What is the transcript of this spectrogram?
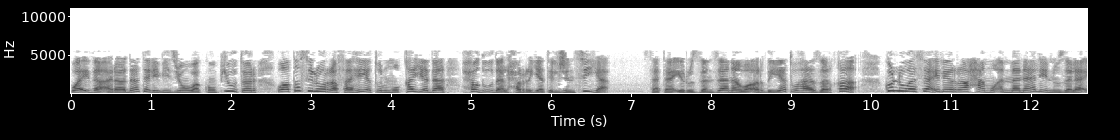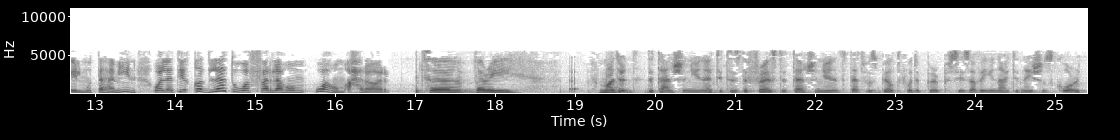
وإذا أراد تلفزيون وكمبيوتر وتصل الرفاهية المقيدة حدود الحرية الجنسية. ستائر الزنزانة وأرضيتها زرقاء كل وسائل الراحة مؤمنة للنزلاء المتهمين والتي قد لا توفر لهم وهم أحرار It's a very modern detention unit. It is the first detention unit that was built for the purposes of a United Nations court.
